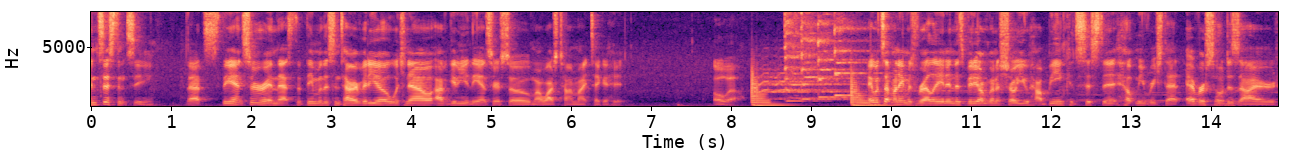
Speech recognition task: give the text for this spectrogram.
Consistency. That's the answer and that's the theme of this entire video, which now I've given you the answer, so my watch time might take a hit. Oh well. Hey, what's up? My name is Relly, and in this video, I'm going to show you how being consistent helped me reach that ever so desired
